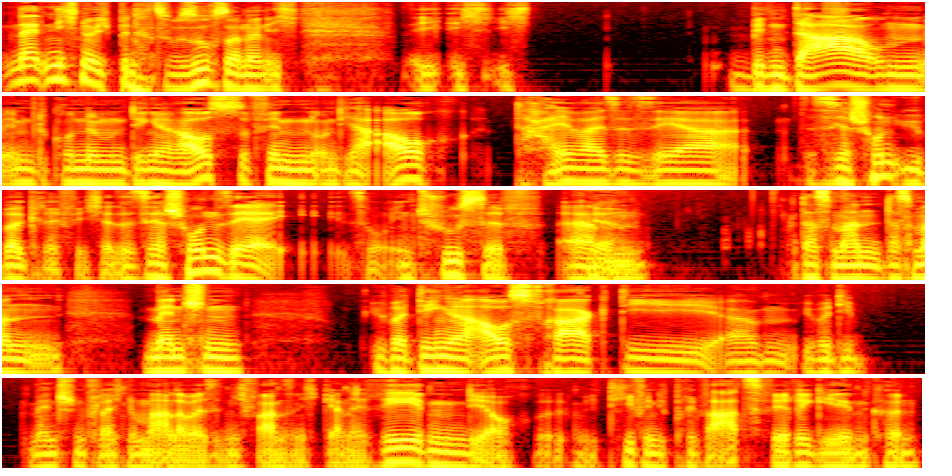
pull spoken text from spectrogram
nein, nicht nur ich bin da zu Besuch, sondern ich, ich, ich bin da, um im Grunde um Dinge rauszufinden und ja auch teilweise sehr, das ist ja schon übergriffig, also das ist ja schon sehr so intrusive, ähm, ja. dass man, dass man Menschen über Dinge ausfragt, die ähm, über die Menschen vielleicht normalerweise nicht wahnsinnig gerne reden, die auch irgendwie tief in die Privatsphäre gehen können.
